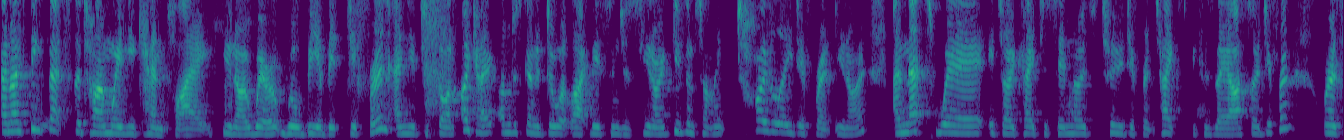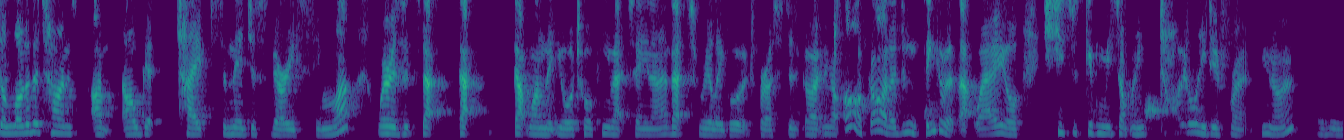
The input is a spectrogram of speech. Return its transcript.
And I think that's the time where you can play, you know, where it will be a bit different and you've just gone, okay, I'm just going to do it like this and just, you know, give them something totally different, you know. And that's where it's okay to send those two different takes because they are so different. Whereas a lot of the times um, I'll get tapes and they're just very similar. Whereas it's that, that, that one that you're talking about, Tina, that's really good for us to go and go, oh God, I didn't think of it that way. Or she's just given me something totally different, you know? Mm-hmm.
